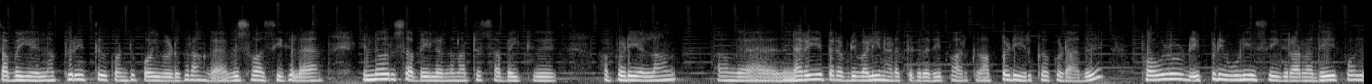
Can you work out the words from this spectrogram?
சபையெல்லாம் பிரித்து கொண்டு போய் விடுகிறாங்க. விசுவாசிகளை இன்னொரு சபையிலேருந்து மற்ற சபைக்கு அப்படியெல்லாம் அவங்க நிறைய பேர் அப்படி வழி நடத்துகிறதை பார்க்கணும் அப்படி இருக்கக்கூடாது. பவுலோடு எப்படி ஊழியம் செய்கிறார் அதே போல்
